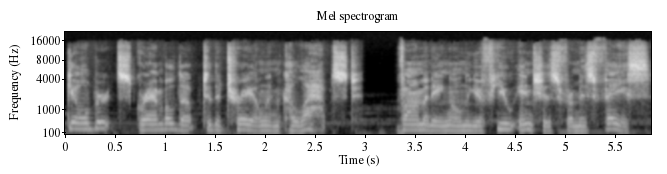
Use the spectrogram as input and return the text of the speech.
Gilbert scrambled up to the trail and collapsed, vomiting only a few inches from his face.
